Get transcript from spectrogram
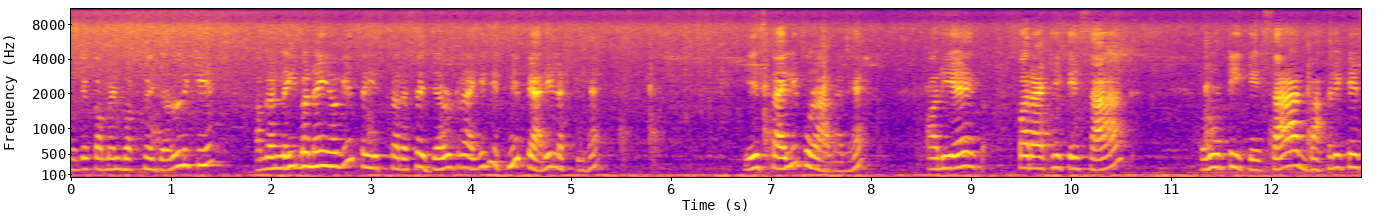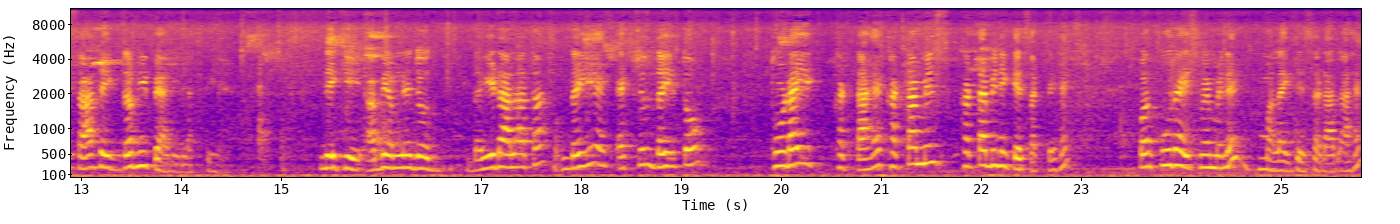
मुझे कमेंट बॉक्स में ज़रूर लिखिए। अगर नहीं बनाई होगी तो इस तरह से ज़रूर ट्राई कीजिए, इतनी प्यारी लगती है। ये स्टाइल ही पूरा अलग है। और ये पराठे के साथ, रोटी के साथ, भाकरी के साथ एकदम ही प्यारी लगती है। देखिए, अभी हमने जो दही डाला था, दही एक्चुअल दही तो थोड़ा ही खट्टा है। खट्टा मीन्स खट्टा भी नहीं कह सकते हैं, पर पूरा इसमें मैंने मलाई जैसा डाला है।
